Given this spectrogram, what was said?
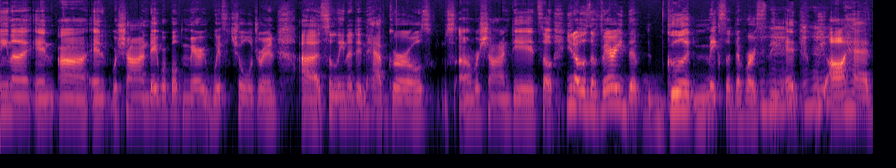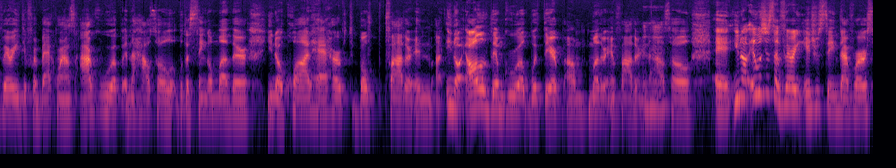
Selena and uh, and Rashawn, they were both married with children. Uh, Selena didn't have girls, uh, Rashawn did. So you know, it was a very di- good mix of diversity, Mhm, and mhm. we all had very different backgrounds. I grew up in a household with a single mother. You know, Quad had her both father and uh, you know all of them grew up with their um, mother and father in the Mhm. household, and you know it was just a very interesting, diverse,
